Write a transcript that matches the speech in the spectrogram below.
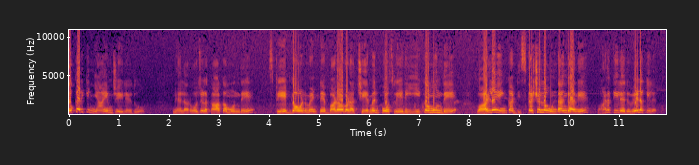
ఒకరికి న్యాయం చేయలేదు. నెల రోజులు కాకముందే స్టేట్ గవర్నమెంట్నే బడా బడా చైర్మన్ పోస్టులు ఏది ఈకముందే వాళ్ళే ఇంకా డిస్కషన్లో ఉండంగానే వాళ్ళకి లేదు వీళ్ళకి లేదు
